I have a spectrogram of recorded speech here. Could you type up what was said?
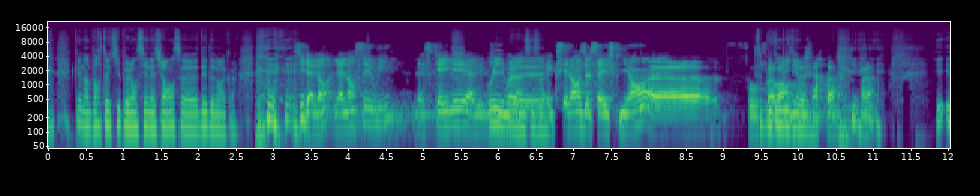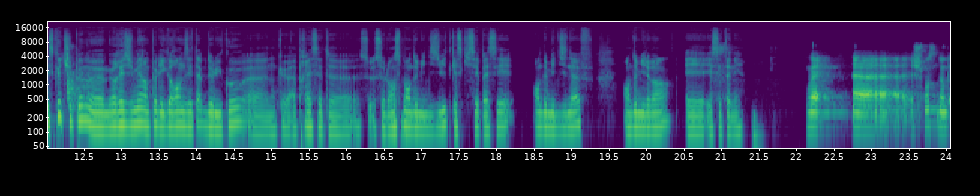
que, n'importe qui peut lancer une assurance euh, dès demain, quoi. si la, la lancer, oui, la scaler avec oui, une voilà, euh, excellence de service client, euh, faut, faut plus compliqué, de faire, quoi. voilà. Est-ce que tu peux me, résumer un peu les grandes étapes de Luco euh, donc euh, après cette, euh, ce, lancement en 2018 Qu'est-ce qui s'est passé en 2019, en 2020 et, cette année? Ouais, je pense donc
